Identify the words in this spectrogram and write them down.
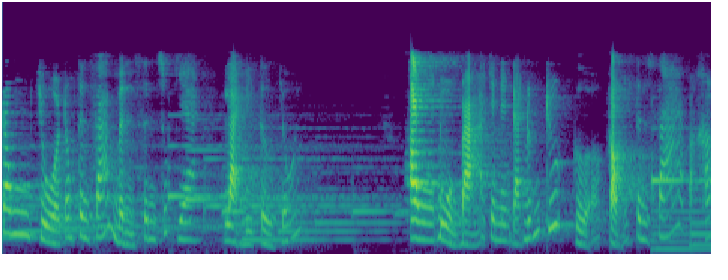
trong chùa, trong tinh xá mình xin xuất gia, lại bị từ chối ông buồn bã cho nên đã đứng trước cửa cổng tinh xá và khóc.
